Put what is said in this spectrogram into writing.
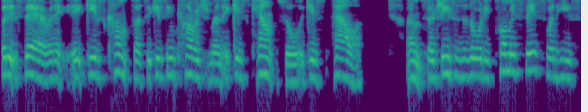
but it's there and it, it gives comfort, it gives encouragement, it gives counsel, it gives power. Um, so Jesus has already promised this when he's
